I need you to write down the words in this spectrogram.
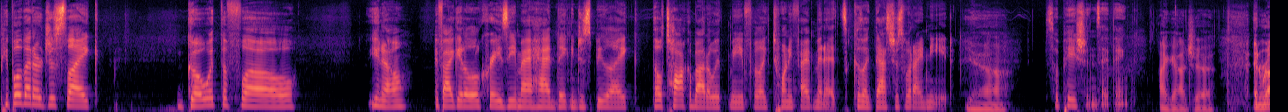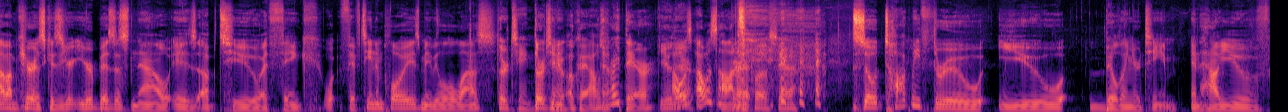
people that are just like go with the flow. You know, if I get a little crazy in my head, they can just be like, they'll talk about it with me for like 25 minutes because like that's just what I need. Yeah. So patience, I think. I gotcha. And Rob, I'm curious because your your business now is up to I think what 15 employees, maybe a little less. 13. 13. Yeah. Okay, I was right there. You're I was. I was on Very it. close, yeah. So talk me through you building your team and how you've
